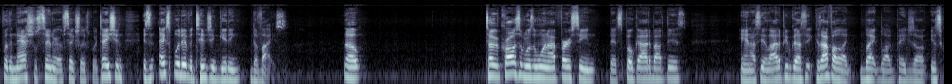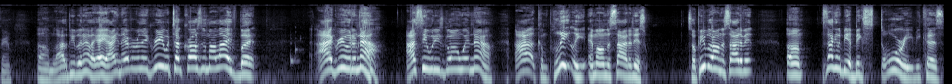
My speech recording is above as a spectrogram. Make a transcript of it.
for the National Center of Sexual Exploitation, is an expletive attention getting device. So Tucker Carlson was the one I first seen that spoke out about this. And I see a lot of people because I, I, follow like black blog pages on Instagram. Um, a lot of people in there like, hey, I never really agreed with Tucker Carlson in my life, but I agree with him now. I see what he's going with now. I completely am on the side of this. So people are on the side of it. Um, it's not going to be a big story because,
